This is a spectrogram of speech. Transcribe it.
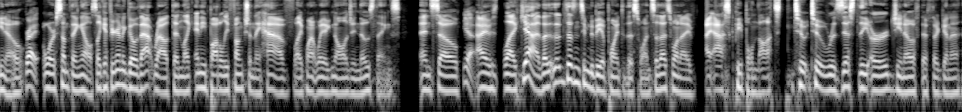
You know, Right. or something else. Like, if you're going to go that route, then like any bodily function they have, like, why aren't we acknowledging those things? And so Yeah. I was like, yeah, th- there doesn't seem to be a point to this one. So that's when I I ask people not to to resist the urge, you know, if if they're gonna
